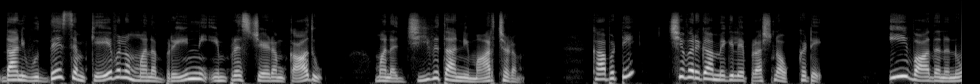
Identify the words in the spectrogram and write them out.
దాని ఉద్దేశ్యం కేవలం మన బ్రెయిన్ని ఇంప్రెస్ చేయడం కాదు మన జీవితాన్ని మార్చడం. కాబట్టి చివరిగా మిగిలే ప్రశ్న ఒక్కటే ఈ వాదనను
